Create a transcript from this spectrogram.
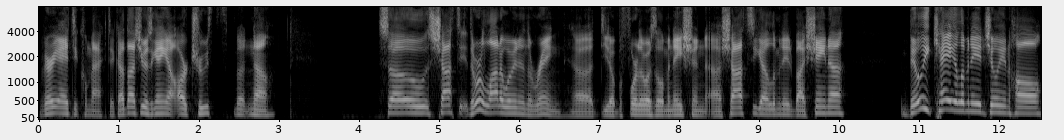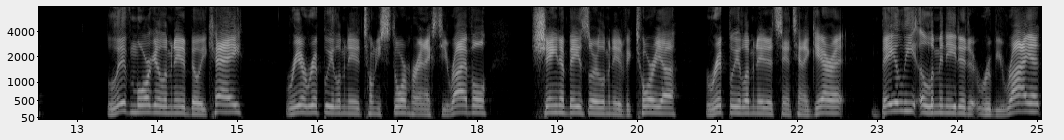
Very anticlimactic. I thought she was getting at R-Truth, but no. So Shotzi, there were a lot of women in the ring. Uh, you know, before there was elimination, uh, Shotzi got eliminated by Shayna. Billie Kay eliminated Jillian Hall. Liv Morgan eliminated Billie Kay. Rhea Ripley eliminated Toni Storm, her NXT rival. Shayna Baszler eliminated Victoria. Ripley eliminated Santana Garrett. Bayley eliminated Ruby Riott.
